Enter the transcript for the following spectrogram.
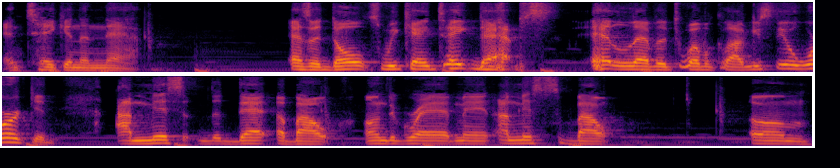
and taking a nap. As adults, we can't take naps at 11 12 o'clock. You're still working. I miss the, that about undergrad, man. I miss about um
